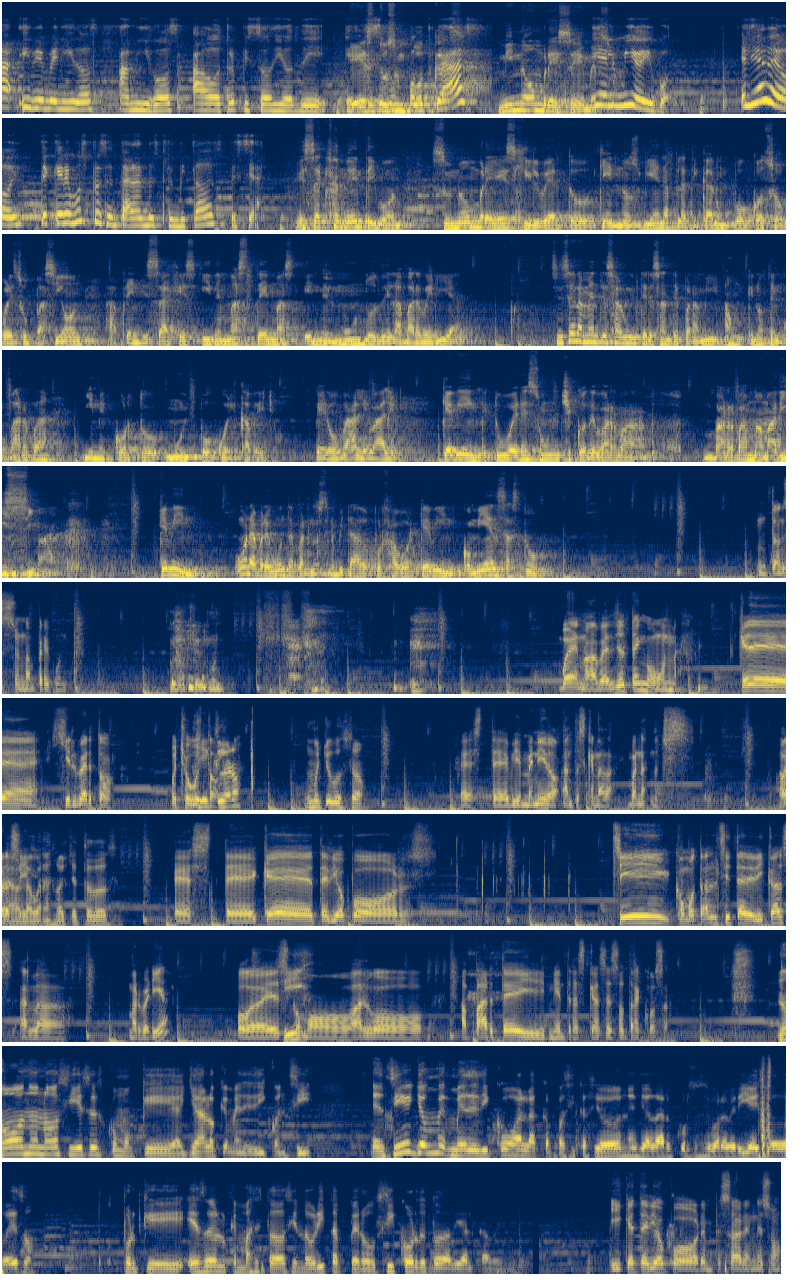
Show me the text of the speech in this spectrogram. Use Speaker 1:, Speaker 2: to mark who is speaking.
Speaker 1: Hola y bienvenidos amigos a otro episodio de
Speaker 2: ¿Esto es un podcast? Mi nombre es Emer.
Speaker 1: Y el mío Ivonne. El día de hoy te queremos presentar a nuestro invitado especial.
Speaker 2: Exactamente Ivonne. Su nombre es Gilberto, quien nos viene a platicar un poco sobre su pasión, aprendizajes y demás temas en el mundo de la barbería. Sinceramente es algo interesante para mí, aunque no tengo barba y me corto muy poco el cabello. Pero vale, vale. Kevin, que tú eres un chico de barba. barba mamadísima. Kevin, una pregunta para nuestro invitado. Por favor, Kevin, comienzas tú.
Speaker 3: Entonces, una pregunta.
Speaker 4: Una pregunta.
Speaker 3: bueno, a ver, yo tengo una. ¿Qué, Gilberto? Mucho gusto.
Speaker 5: Sí, claro. Mucho gusto.
Speaker 3: Este, bienvenido, antes que nada. Buenas noches.
Speaker 5: Ahora sí. Hola, buenas noches a todos.
Speaker 3: Este, ¿qué te dio por... Sí, como tal, sí te dedicas a la barbería? ¿O es como algo aparte y mientras que haces otra cosa?
Speaker 5: No, no, no, sí, eso es como que ya lo que me dedico en sí. En sí yo me, me dedico a las capacitaciones y a dar cursos de barbería y todo eso. Porque eso es lo que más he estado haciendo ahorita, pero sí corto todavía el cabello.
Speaker 3: ¿Y qué te dio por empezar en eso?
